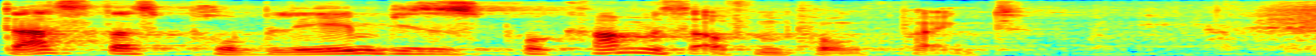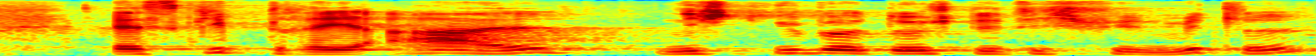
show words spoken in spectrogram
das das Problem dieses Programms auf den Punkt bringt. Es gibt real nicht überdurchschnittlich viel Mittel,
